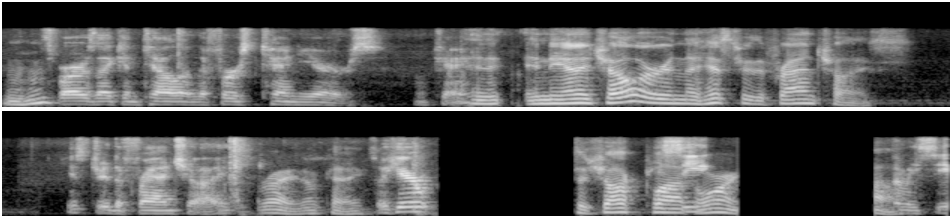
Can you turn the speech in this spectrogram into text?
hmm as far as I can tell, in the first ten years. Okay, In, in the NHL or in the history of the franchise? history of the franchise. Right. Okay. So here, The Jacques Plante see- orange. let me see if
